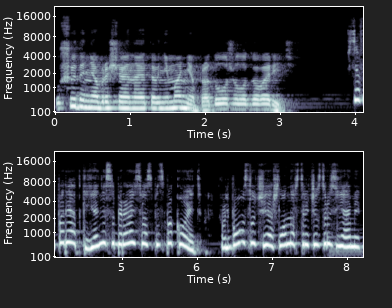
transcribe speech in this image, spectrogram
Кушида, не обращая на это внимания, продолжила говорить. Все в порядке, я не собираюсь вас беспокоить. В любом случае, я шла на встречу с друзьями.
